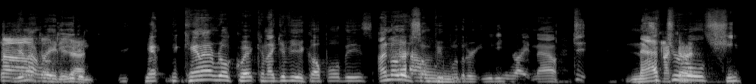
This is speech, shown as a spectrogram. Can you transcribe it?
Uh, You're not ready to eat Can, can I, real quick? Can I give you a couple of these? I know there's some people um, that are eating right now. Natural sheep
